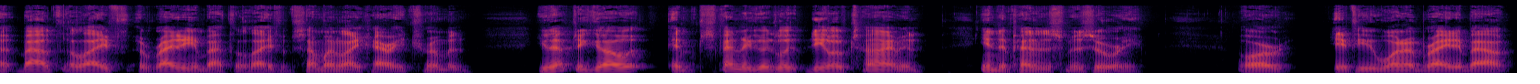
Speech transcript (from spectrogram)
about the life, uh, writing about the life of someone like Harry Truman, you have to go and spend a good deal of time in Independence, Missouri. Or if you want to write about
